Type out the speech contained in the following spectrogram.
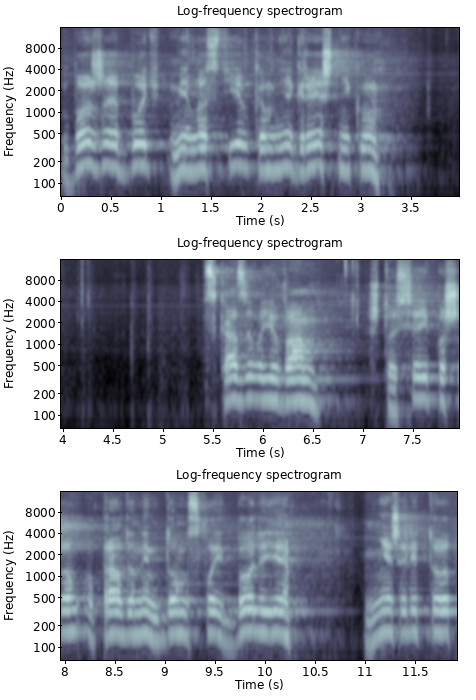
«Боже, будь милостив ко мне, грешнику». Сказываю вам, что сей пошел оправданным в дом свой более, нежели тот,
